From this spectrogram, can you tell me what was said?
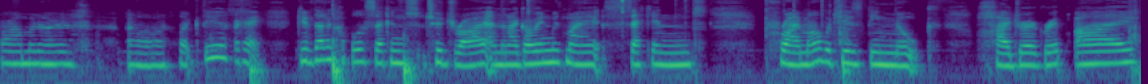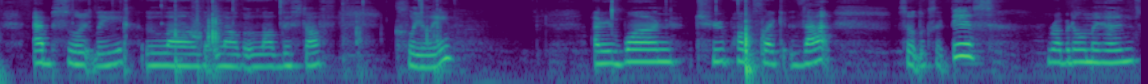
around my nose, uh, like this. Okay, give that a couple of seconds to dry and then I go in with my second primer, which is the Milk Hydro Grip. I absolutely love, love, love this stuff, clearly. I do one, two pumps like that. So it looks like this. Rub it all on my hands.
